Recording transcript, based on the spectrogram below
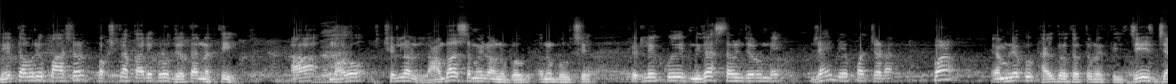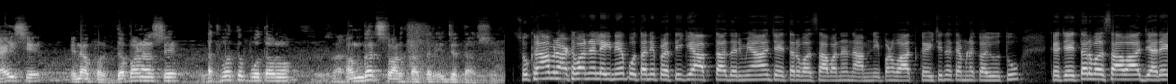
નેતાઓની પાછળ પક્ષના કાર્યકરો જતા નથી. આ મારો છેલ્લા લાંબા સમયનો અનુભવ અનુભવ છે. એટલે કોઈ નિરાશ થવાની જરૂર નહીં. જાય બે પાંચ જણા. પણ એમને કોઈ ફાયદો થતો નથી. જે જાય છે એના પર દબાણ હશે. અથવા તો પોતાનો અંગત સ્વાર્થ ખાતર એ જતા હશે. સુખરામ રાઠવાને લઈને પોતાની પ્રતિક્રિયા આપતા દરમિયાન ચૈતર વસાવાના નામની પણ વાત કહી છે ને તેમણે કહ્યું હતું કે ચૈતર વસાવા જ્યારે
